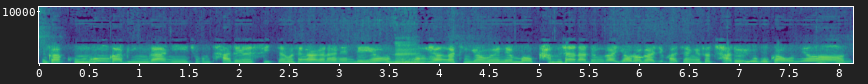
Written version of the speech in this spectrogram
그러니까 공공과 민간이 조금 다를 수 있다고 생각을 하는데요. 네. 공공기관 같은 경우에는 뭐 감사라든가 여러 가지 과정에서 자료 요구가 오면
